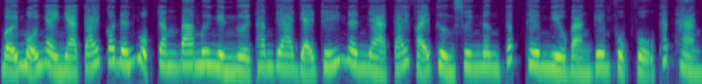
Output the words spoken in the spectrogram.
Bởi mỗi ngày nhà cái có đến 130.000 người tham gia giải trí nên nhà cái phải thường xuyên nâng cấp thêm nhiều bàn game phục vụ khách hàng.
